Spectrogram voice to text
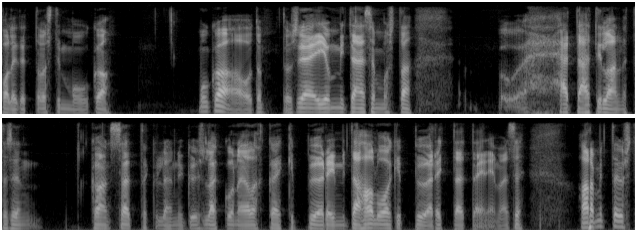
valitettavasti muukaan mukaan auto. Tosiaan ei ole mitään semmoista hätätilannetta sen kanssa, että kyllä nykyisellä koneella kaikki pyörii mitä haluakin pyörittää, että enemmän se harmittaa just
